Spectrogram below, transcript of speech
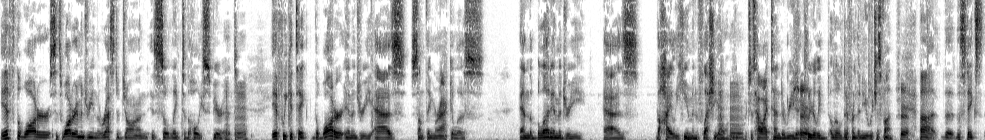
If the water, since water imagery in the rest of John is so linked to the Holy Spirit, Mm-hmm. If we could take the water imagery as something miraculous and the blood imagery as the highly human fleshy element, which is how I tend to read it, Mm-hmm. Sure. clearly a little different than you, which is fun. Sure. Uh, the, the stakes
